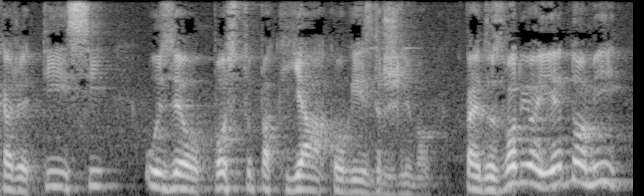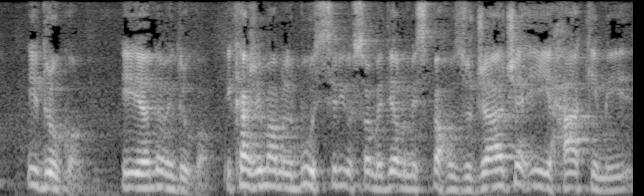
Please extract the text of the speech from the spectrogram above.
kaže, ti si uzeo postupak jakog i izdržljivog. Pa je dozvolio jednom i, i drugom. I jednom i drugom. I kaže imam Ilbus Siri u svome dijelu Mispahu Zuđađe i Hakim i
